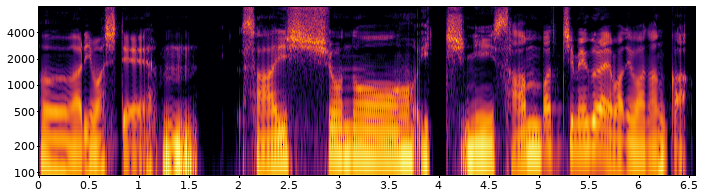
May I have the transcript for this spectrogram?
うん、ありまして、うん。最初の1、2、3バッチ目ぐらいまではなんか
